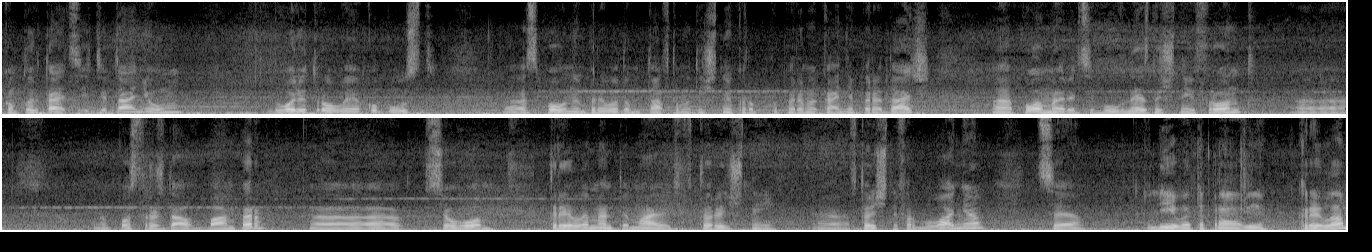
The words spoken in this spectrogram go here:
В комплектації Titanium, 2-літровий EcoBoost е, з повним приводом та автоматичною коробкою перемикання передач. Е, По Америці був незначний фронт, постраждав бампер. Всього три елементи мають вторичний, е, вторичне фарбування: це ліве та праві крила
